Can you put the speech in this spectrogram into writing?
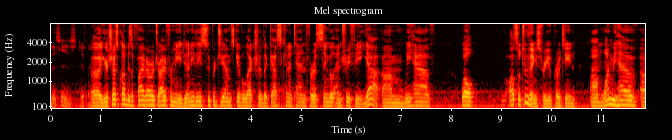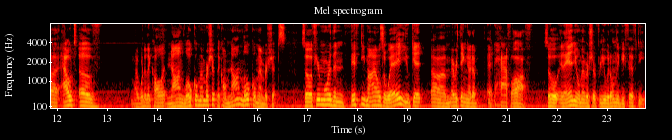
this is different. Uh, your chess club is a five-hour drive for me. Do any of these super GMs give a lecture that guests can attend for a single entry fee? Yeah, um, we have. Well, also two things for you, Protein. Um, one, we have uh, out of uh, what do they call it? Non-local membership. They call them non-local memberships. So if you're more than 50 miles away, you get um, everything at a, at half off. So an annual membership for you would only be 50.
